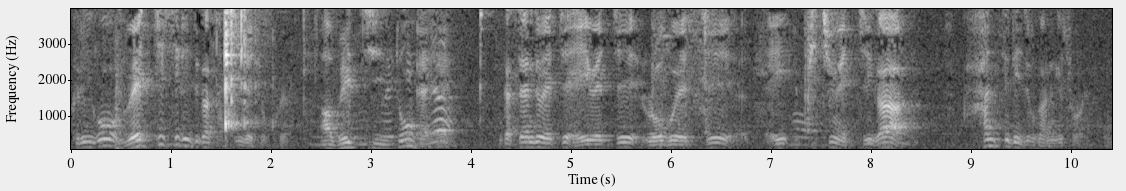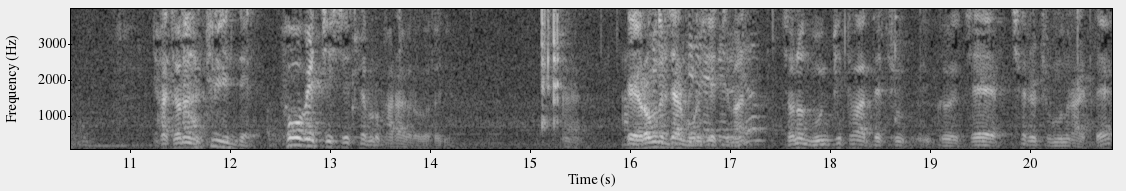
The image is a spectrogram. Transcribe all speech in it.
그리고 웨지 시리즈가 같은 게 좋고요. 아, 웨지도? 웨지도요? 네. 그러니까 샌드 웨지, A 웨지, lob 웨지, A, 어. 피칭 웨지가 한 시리즈로 가는 게 좋아요. 그러니까 다 저는 틀린데. four 웨지 시스템으로 가라 그러거든요. 네. 아, 그러니까 여러분들 잘 모르시겠지만? 저는 문피터한테 그제 채를 주문을 할 때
